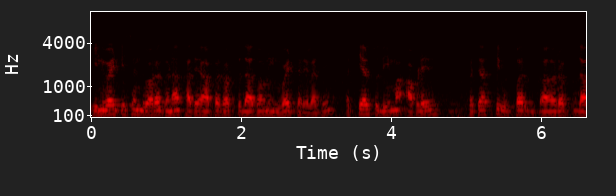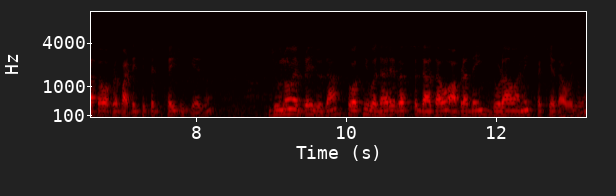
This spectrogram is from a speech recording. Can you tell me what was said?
ઇન્વાઇટેશન દ્વારા ઘણા ખાતે આપણે રક્તદાતાઓને ઇન્વાઇટ કરેલા છે. અત્યાર સુધીમાં આપણે પચાસથી ઉપર રક્તદાતાઓ આપણે પાર્ટિસિપેટ થઈ ચૂક્યા છે. જૂનો આપણે જોતાં સોથી વધારે રક્તદાતાઓ આપણા ત્યાં જોડાવાની શક્યતાઓ છે.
